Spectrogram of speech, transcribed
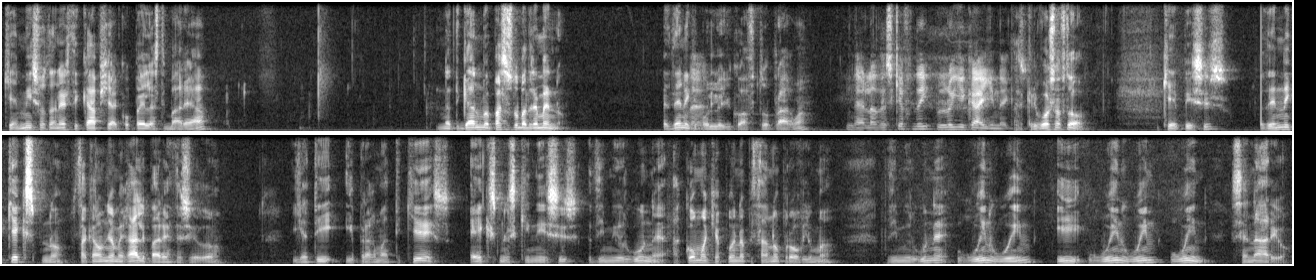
και εμείς όταν έρθει κάποια κοπέλα στην παρέα να την κάνουμε πάσα στον παντρεμένο. Ε, δεν είναι και ναι. πολύ λογικό αυτό το πράγμα. Ναι, αλλά δεν σκέφτονται λογικά οι γυναίκες. Ακριβώς αυτό. Και επίσης δεν είναι και έξυπνο. Θα κάνω μια μεγάλη παρένθεση εδώ. Γιατί οι πραγματικές έξυπνες κινήσεις δημιουργούν ακόμα και από ένα πιθανό πρόβλημα δημιουργούν win-win ή win-win-win σενάριο.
